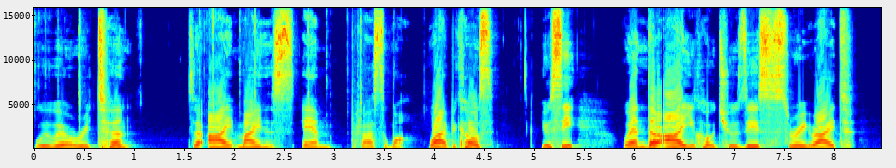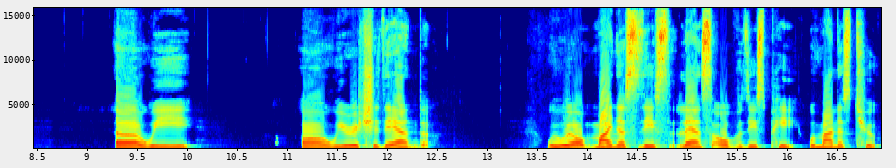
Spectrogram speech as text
We will return the i minus m plus 1. Why? Because you see, when the i equal to this 3, right, uh, we, uh, we reach the end. We will minus this length of this p. We minus 2.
